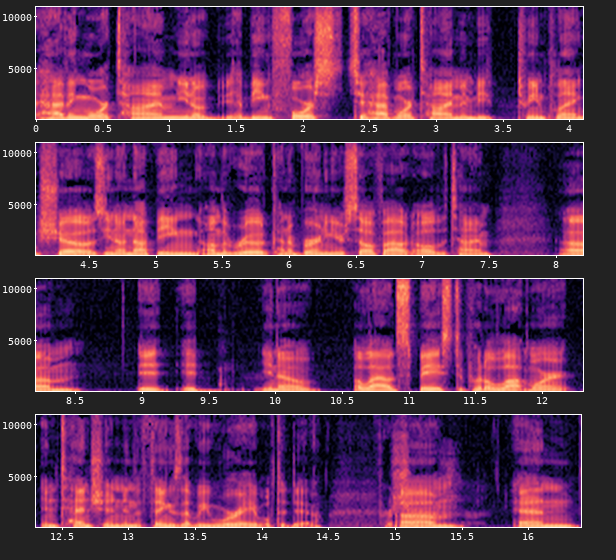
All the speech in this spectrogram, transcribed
having more time, you know, being forced to have more time in between playing shows, you know, not being on the road, kind of burning yourself out all the time. Um, it, it, you know, allowed space to put a lot more intention in the things that we were able to do. For sure. Um, and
